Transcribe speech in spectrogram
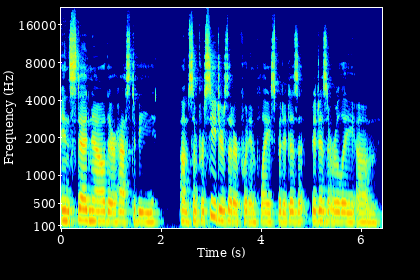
instead, now there has to be um, some procedures that are put in place, but it doesn't it isn't really um,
